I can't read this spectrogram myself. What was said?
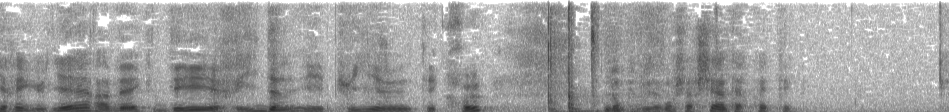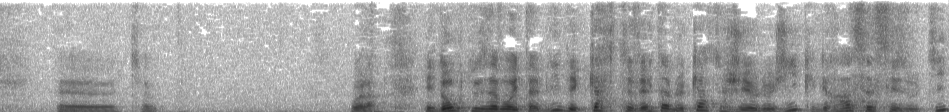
irrégulière, avec des rides et puis euh, des creux. Donc, nous avons cherché à interpréter. Euh, voilà. Et donc nous avons établi des cartes, véritables cartes géologiques grâce à ces outils,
